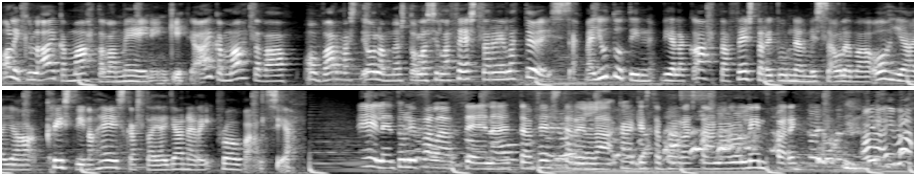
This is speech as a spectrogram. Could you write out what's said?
Oli kyllä aika mahtava meininki. Ja aika mahtavaa on varmasti olla myös tuollaisilla festareilla töissä. Mä jututin vielä kahta festaritunnelmissa olevaa ohjaajaa Kristiina Heiskasta ja Janeri Provaltsia. Eilen tuli palautteena, että festarilla kaikesta parasta on ollut limppari. Aivan.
